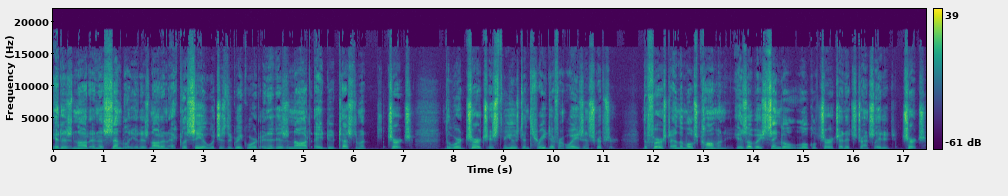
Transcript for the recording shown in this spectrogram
It is not an assembly. It is not an ecclesia, which is the Greek word, and it is not a New Testament church. The word church is used in three different ways in Scripture. The first and the most common is of a single local church, and it's translated church.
